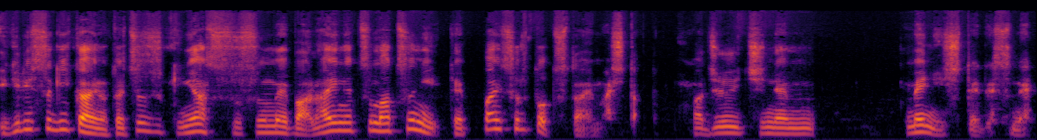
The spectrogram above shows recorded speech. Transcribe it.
イギリス議会の手続きが進めば来月末に撤廃すると伝えました。まあ、11年目にしてですね、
